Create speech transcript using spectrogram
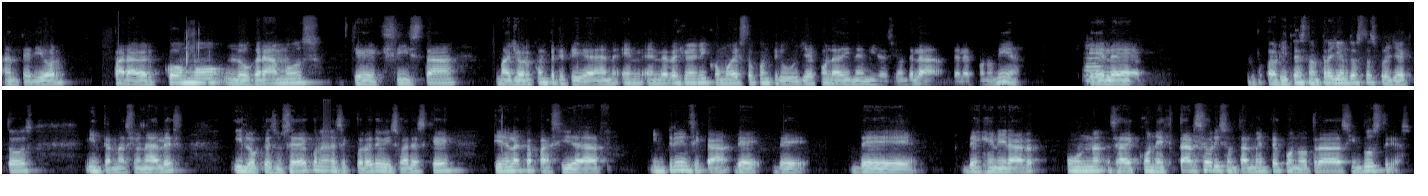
anterior, para ver cómo logramos que exista mayor competitividad en, en, la región y cómo esto contribuye con la dinamización de la economía. Eh, ahorita están trayendo estos proyectos internacionales y lo que sucede con el sector audiovisual es que tiene la capacidad intrínseca de, de, de, de generar una, o sea, de conectarse horizontalmente con otras industrias.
